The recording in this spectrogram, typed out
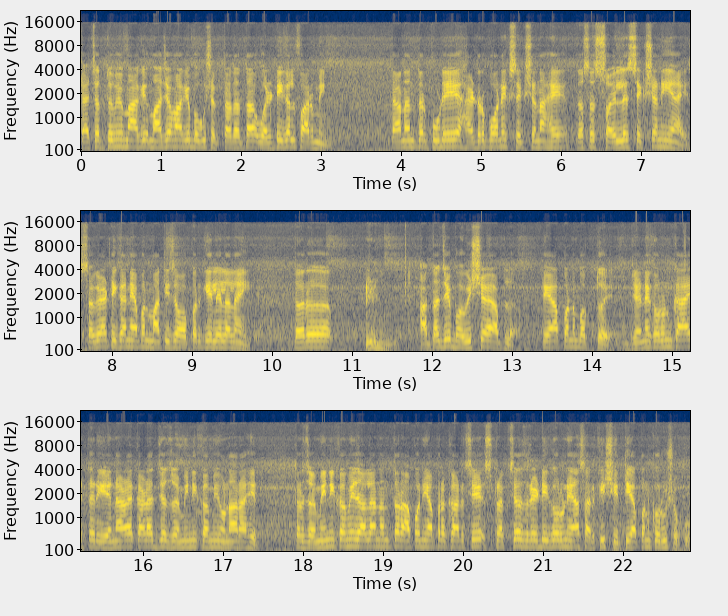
त्याच्यात तुम्ही मागे माझ्या मागे बघू शकतात आता वर्टिकल फार्मिंग त्यानंतर पुढे हायड्रोपॉनिक सेक्शन आहे तसंच सॉयलेस सेक्शनही आहे. सगळ्या ठिकाणी आपण मातीचा वापर केलेला नाही. तर आता जे भविष्य आहे आपलं ते आपण बघतोय. जेणेकरून काय तर येणाऱ्या काळात ज्या जमिनी कमी होणार आहेत तर जमिनी कमी झाल्यानंतर आपण या प्रकारचे स्ट्रक्चर्स रेडी करून यासारखी शेती आपण करू शकू.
